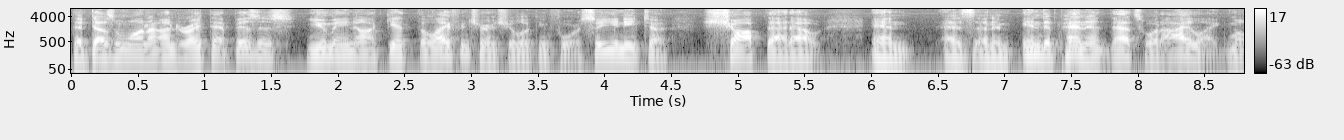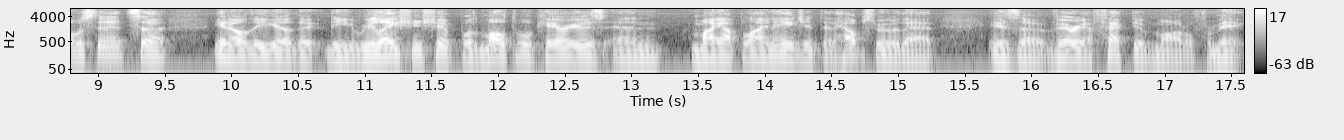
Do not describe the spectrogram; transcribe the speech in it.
that doesn't want to underwrite that business, you may not get the life insurance you're looking for. So you need to shop that out. And as an independent, that's what I like most. And it's, uh, you know, the, uh, the, the relationship with multiple carriers and my upline agent that helps me with that is a very effective model for me.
